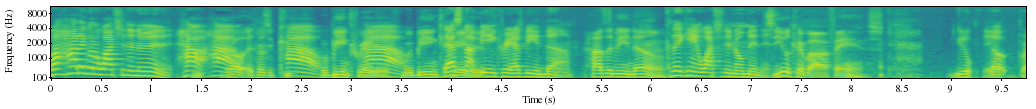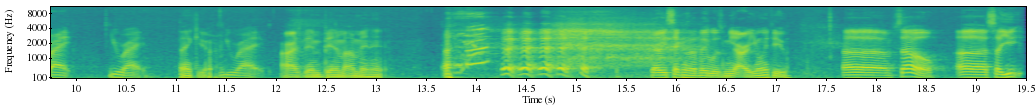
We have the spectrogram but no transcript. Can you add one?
why? How they gonna watch it in a minute? How? How? Bro, it's supposed to how? we're being creative. How? We're being That's not being creative. That's being dumb. How's it being done? Cause they can't watch it in no minute. So you don't care about our fans. You, yep, right. You right. Thank you. You right. All right, it's been been my minute. Thirty seconds of it was me arguing with you. Uh, so, uh, so you,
